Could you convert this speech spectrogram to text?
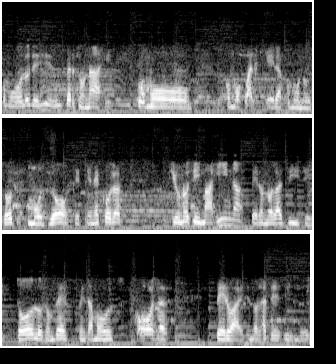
como vos lo decís, es un personaje, como, como cualquiera, como nosotros, como yo, que tiene cosas que uno se imagina, pero no las dice. Todos los hombres pensamos cosas, pero a veces no las decimos.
